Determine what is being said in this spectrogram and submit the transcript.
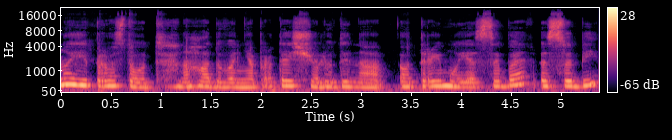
Ну і просто от нагадування про те, що людина отримує себе, собі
